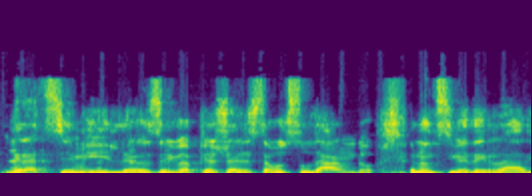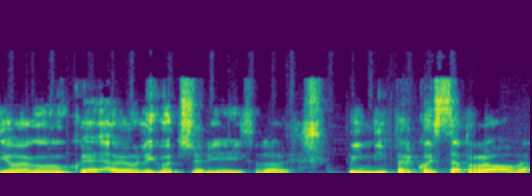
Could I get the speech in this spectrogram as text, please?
Grazie mille, questo mi fa piacere, stavo sudando, non si vede in radio, ma comunque avevo le goccioline di sudore, quindi per questa prova.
